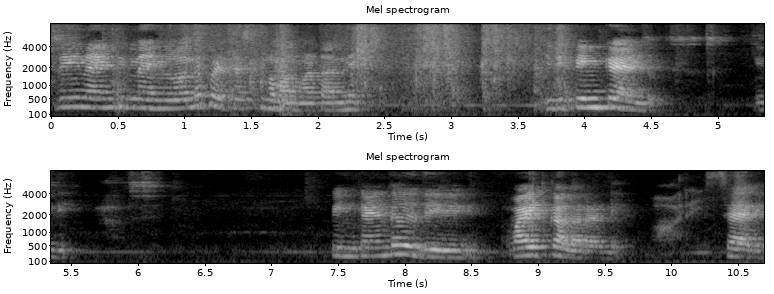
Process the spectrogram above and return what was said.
three ninety నైన్లోనే పెట్టేస్తున్నాం అనమాట అన్నీ. ఇది పింక్ అండ్ ఇది. పింక్ అండ్ ఇది వైట్ కలర్ అండి. Sari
